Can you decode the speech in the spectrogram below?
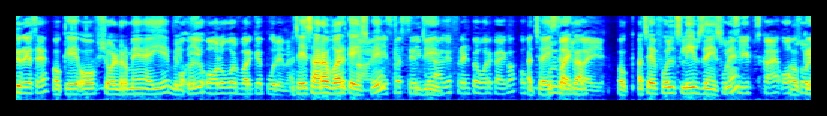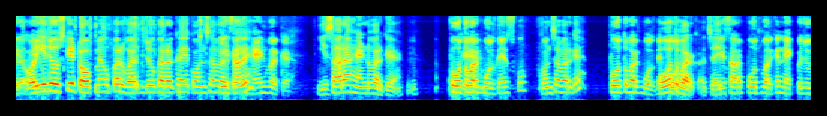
ड्रेस है। ओके ऑफ़ शोल्डर में है ये बिल्कुल। ये ऑल ओवर वर्क है पूरे में। अच्छा ये सारा वर्क है हाँ, इसमें? जी। आगे फ्रंट पे वर्क आएगा अच्छा इस तरह का। ओके, अच्छा फुल स्लीव्स हैं इसमें? स्लीव्स का है ऑफ़ ओके शोल्डर और ये जो उसके टॉप में ऊपर वर्क जो कर रखा है कौन सा वर्क है ये? हैंड वर्क है। ये सारा हैंड वर्क है पोत वर्क बोलते हैं इसको। कौन सा वर्क है? पोत वर्क बोलते हैं पोत। वर्क, अच्छा, ये सारा पोत वर्क है नेक पे जो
